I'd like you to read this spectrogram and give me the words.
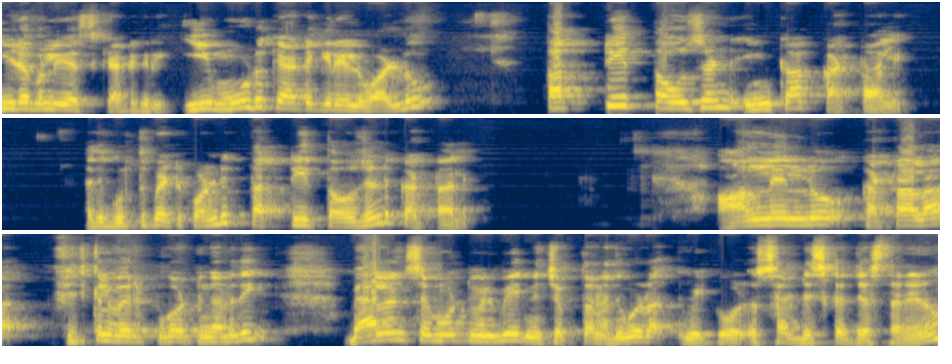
ఈడబ్ల్యూఎస్ కేటగిరీ. ఈ మూడు కేటగిరీల వాళ్ళు థర్టీ థౌజండ్ ఇంకా కట్టాలి. అది గుర్తుపెట్టుకోండి థర్టీ థౌజండ్ కట్టాలి. ఆన్లైన్లో కట్టాలా? ఫిజికల్ వెరిఫికేషన్ అనేది బ్యాలెన్స్ అమౌంట్ విల్ బి నేను చెప్తాను అది కూడా మీకు ఒకసారి డిస్కస్ చేస్తాను నేను.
